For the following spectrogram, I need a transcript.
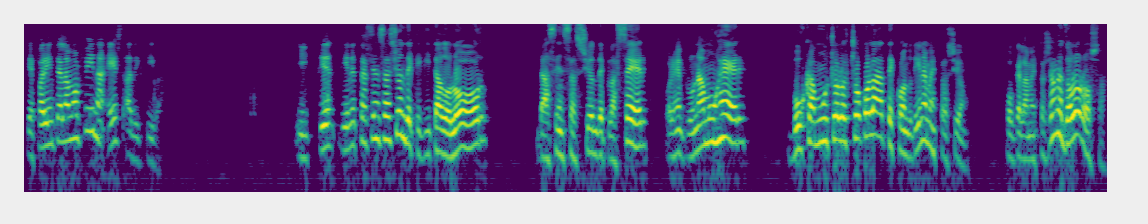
que es pariente de la morfina, es adictiva y tiene esta sensación de que quita dolor, da sensación de placer. Por ejemplo, una mujer busca mucho los chocolates cuando tiene menstruación, porque la menstruación es dolorosa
